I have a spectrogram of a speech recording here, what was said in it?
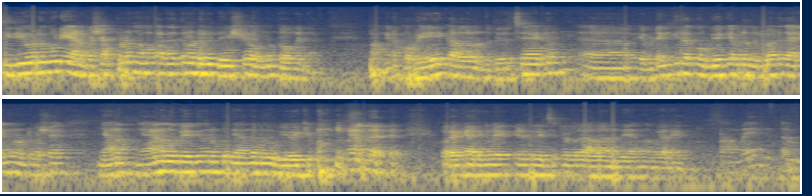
ചിരിയോടുകൂടിയാണ് പക്ഷെ അപ്പോഴും നമുക്ക് അദ്ദേഹത്തിനോട് ഒരു ദേഷ്യമോ ഒന്നും തോന്നില്ല. അപ്പൊ അങ്ങനെ കുറേ കഥകളുണ്ട്. തീർച്ചയായിട്ടും എവിടെയെങ്കിലുമൊക്കെ ഉപയോഗിക്കാൻ പറ്റുന്ന ഒരുപാട് കാര്യങ്ങളുണ്ട്. പക്ഷെ ഞാൻ ഞാനത് ഉപയോഗിക്കുന്നതിന് മുമ്പ് ഞാൻ തന്നെ ഉപയോഗിക്കും. കുറെ കാര്യങ്ങൾ എഴുതി വെച്ചിട്ടുള്ള ഒരാളാണ് അദ്ദേഹം നമുക്കറിയാം. സമയം കിട്ടണം.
